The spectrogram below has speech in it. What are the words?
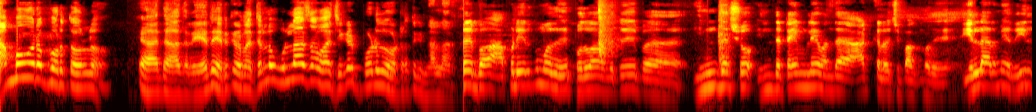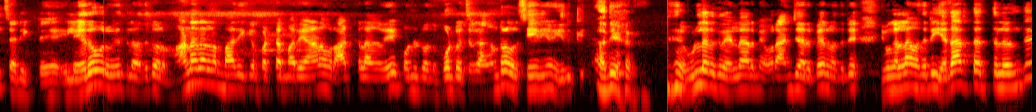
நம்ம ஊரை பொறுத்தவரையிலும் அது அதில் எது இருக்கிற மாதிரி தெரியல. உல்லாசவாசிகள் பொழுது ஓட்டுறதுக்கு நல்லா இருக்கும். இப்போ அப்படி இருக்கும்போது பொதுவாக வந்துட்டு இப்போ இந்த ஷோ இந்த டைம்லேயே வந்த ஆட்களை வச்சு பார்க்கும்போது எல்லாருமே ரீல்ஸ் அடிக்ட் இல்லை ஏதோ ஒரு விதத்தில் வந்துட்டு ஒரு மனநலம் பாதிக்கப்பட்ட மாதிரியான ஒரு ஆட்களாகவே கொண்டுட்டு வந்து போட்டு வச்சிருக்காங்கன்ற ஒரு செய்தியும் இருக்கு. அது உள்ள இருக்கிற எல்லாருமே ஒரு அஞ்சாறு பேர் வந்துட்டு இவங்கெல்லாம் வந்துட்டு யதார்த்தத்துல இருந்து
